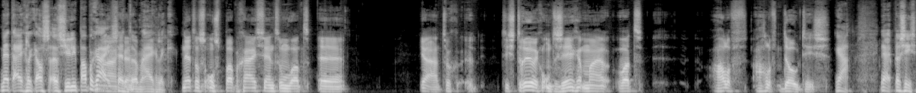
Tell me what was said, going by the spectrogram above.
net eigenlijk als, als jullie papegaaiencentrum eigenlijk. Net als ons papegaaicentrum, wat, eh, ja, toch, eh, het is treurig om te zeggen, maar wat half, half dood is. Ja, ja precies.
